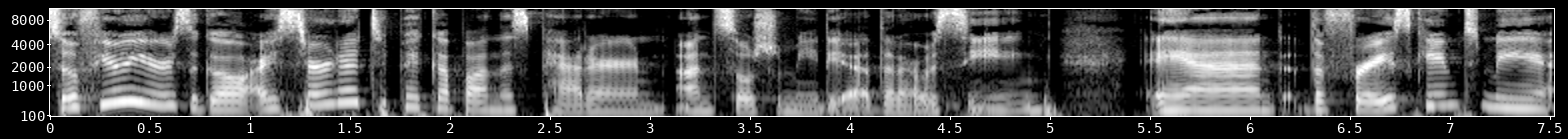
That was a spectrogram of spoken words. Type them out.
So, a few years ago, I started to pick up on this pattern on social media that I was seeing. And the phrase came to me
